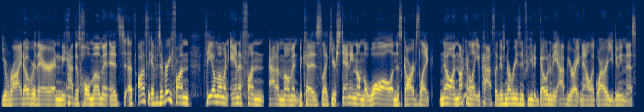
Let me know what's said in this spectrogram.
you ride over there and you have this whole moment and it's it's honestly if it's a very fun theo moment and a fun adam moment because like you're standing on the wall and this guard's like no i'm not going to let you pass. Like there's no reason for you to go into the abbey right now. Like why are you doing this?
